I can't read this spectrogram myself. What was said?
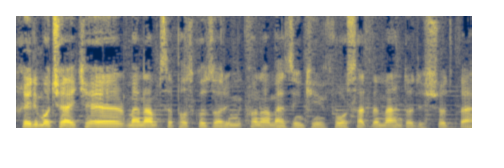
خیلی متشکر منم سپاسگزاری می‌کنم از اینکه این فرصت به من داده شد و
